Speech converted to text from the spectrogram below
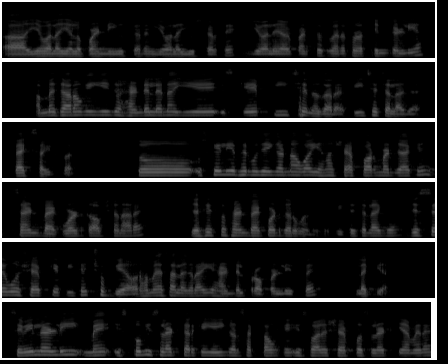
आ, ये वाला येलो पॉइंट नहीं यूज़ कर ये वाला यूज़ करते हैं। ये वाला येलो पॉइंट से मैंने थोड़ा थिन कर लिया। अब मैं चाह रहा हूँ कि ये जो हैंडल है ना ये इसके पीछे नज़र आए पीछे चला जाए बैक साइड पर। तो उसके लिए फिर मुझे ये करना होगा यहाँ शेफ फॉर्मेट जाके सेंड बैकवर्ड का ऑप्शन आ रहा है। जैसे इसको सेंड बैकवर्ड करूँगा देखिए पीछे चला गया जिससे वो शेप के पीछे छुप गया और हमें ऐसा लग रहा है ये हैंडल प्रॉपरली इस पर लग गया। सिमिलरली मैं इसको भी सिलेक्ट करके यही कर सकता हूँ कि इस वाले शेप को सिलेक्ट किया मैंने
